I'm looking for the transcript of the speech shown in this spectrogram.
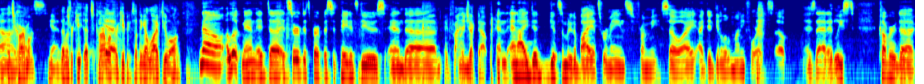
uh, That's that karma. was- yeah, that That's was for keep, that's karma Yeah. for keeping something alive too long. no. uh, Look, man, it uh, it served its purpose. It paid its dues, and uh, It finally And- checked out. and and I did get somebody to buy its remains from me, so I, I did get a little money for it. So is that at least covered uh,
